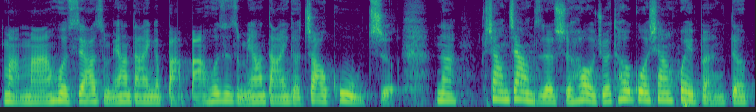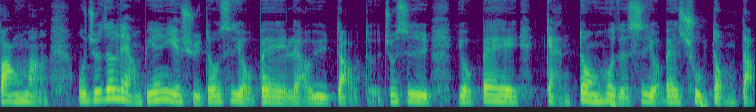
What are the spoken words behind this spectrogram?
妈妈，或者是要怎么样当一个爸爸，或者怎么样当一个照顾者。那像这样子的时候，我觉得透过像绘本的帮忙，我觉得两边也许都是有被疗愈到的，就是有被感动，或者是有被触动到。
